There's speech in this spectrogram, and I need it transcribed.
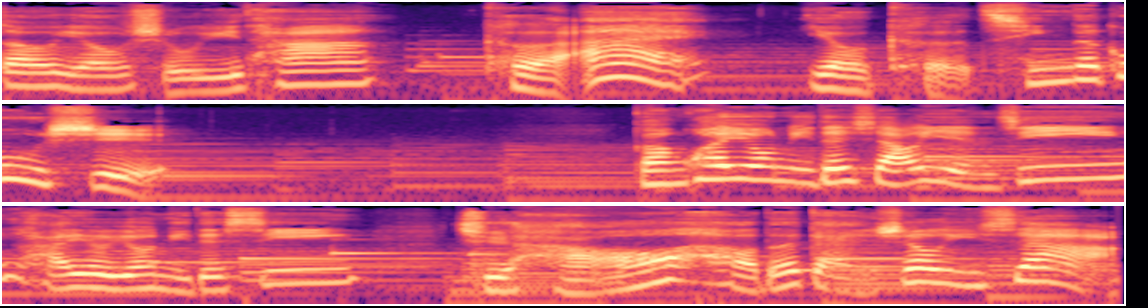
都有属于他可爱又可亲的故事。赶快用你的小眼睛，还有用你的心，去好好的感受一下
